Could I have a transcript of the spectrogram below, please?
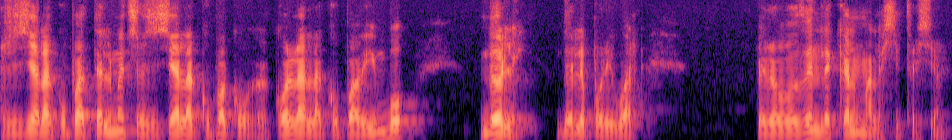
así sea la copa Telmex, así sea la copa Coca-Cola, la copa Bimbo, duele, duele por igual. Pero denle calma a la situación.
